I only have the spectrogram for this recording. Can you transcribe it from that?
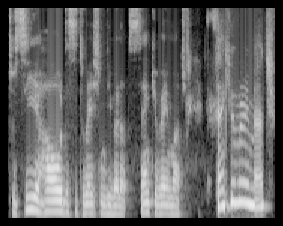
to see how the situation develops. Thank you very much. Thank you very much.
